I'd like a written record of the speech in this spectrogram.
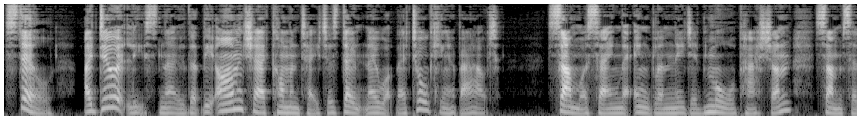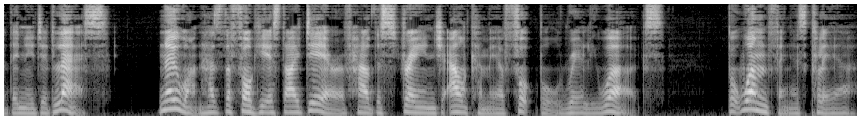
Still, I do at least know that the armchair commentators don't know what they're talking about. Some were saying that England needed more passion, some said they needed less. No one has the foggiest idea of how the strange alchemy of football really works. But one thing is clear.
